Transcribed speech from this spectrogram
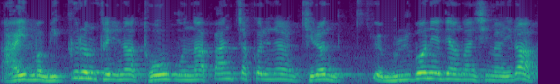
아이 뭐 미끄럼틀이나 도구나 반짝거리는 이런 그 물건에 대한 관심이 아니라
